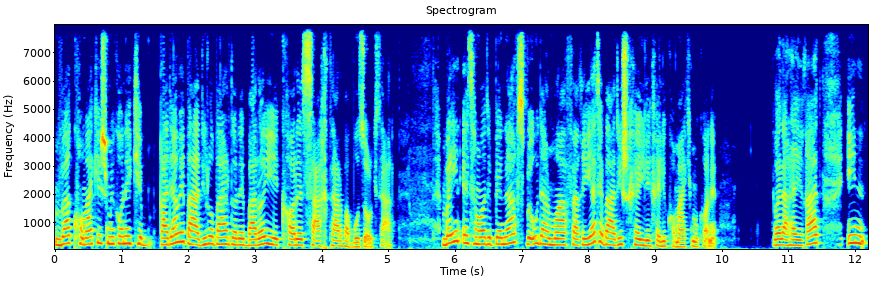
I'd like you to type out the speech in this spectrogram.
و کمکش می‌کنه که قدم بعدی رو برداره برای یک کار سختتر و بزرگتر. و این اعتماد به نفس به او در موفقیت بعدیش خیلی خیلی کمک می‌کنه. و در حقیقت این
